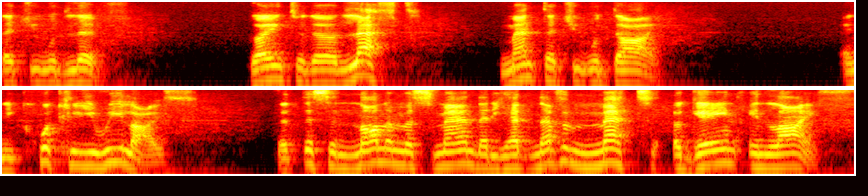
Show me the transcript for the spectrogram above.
that you would live. Going to the left meant that you would die. And he quickly realized that this anonymous man that he had never met again in life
